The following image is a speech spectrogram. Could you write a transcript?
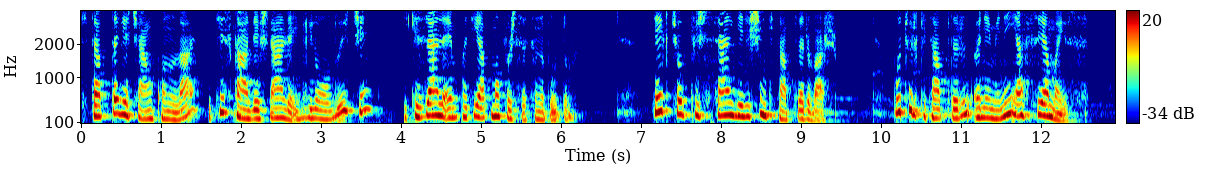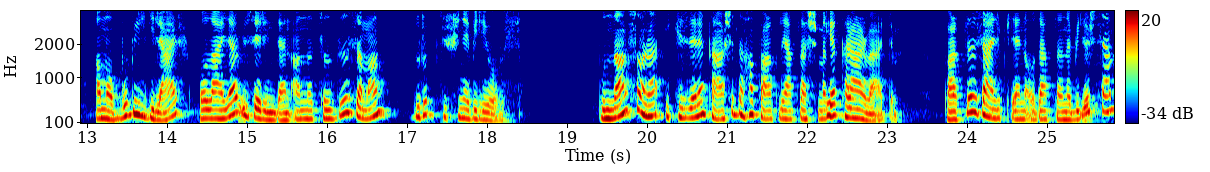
Kitapta geçen konular ikiz kardeşlerle ilgili olduğu için ikizlerle empati yapma fırsatını buldum. Pek çok kişisel gelişim kitapları var. Bu tür kitapların önemini yaslayamayız. Ama bu bilgiler olaylar üzerinden anlatıldığı zaman durup düşünebiliyoruz. Bundan sonra ikizlere karşı daha farklı yaklaşmaya karar verdim. Farklı özelliklerine odaklanabilirsem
